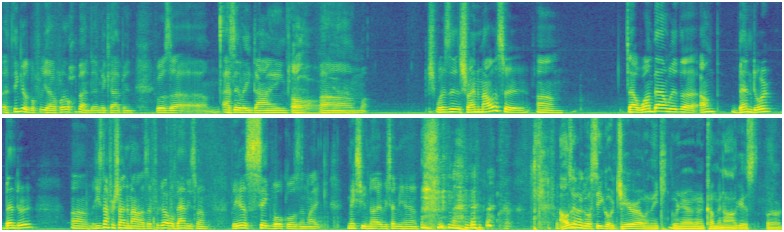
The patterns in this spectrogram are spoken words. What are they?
I think it was before yeah before the whole pandemic happened. It was uh, um, as they lay dying. oh Um, sh- was it Shrine of Malice or um that one band with uh Ben Duerr Ben Duerr. Um, he's not for Shrine of Malice. I forgot what band he's from. But he has sick vocals and like makes you nut every time you hear him. I was gonna go see Gojira when they when they were gonna come in August, but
